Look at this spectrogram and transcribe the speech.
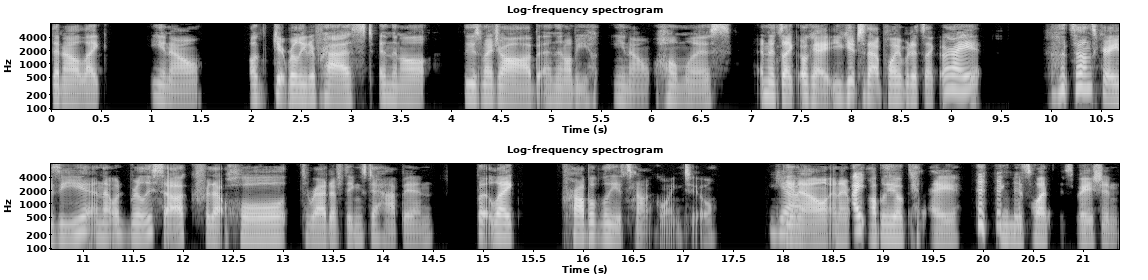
then I'll like, you know, I'll get really depressed and then I'll lose my job and then I'll be, you know, homeless. And it's like, okay, you get to that point, but it's like, all right, it sounds crazy and that would really suck for that whole thread of things to happen. But like probably it's not going to. Yeah. You know, and I'm I, probably okay in this one situation.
